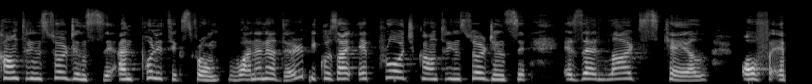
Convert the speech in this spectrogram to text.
counterinsurgency and politics from one another because I approach counterinsurgency as a large scale of a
